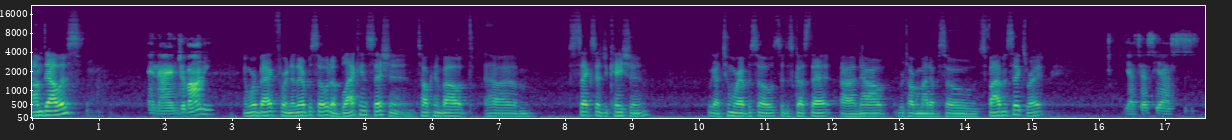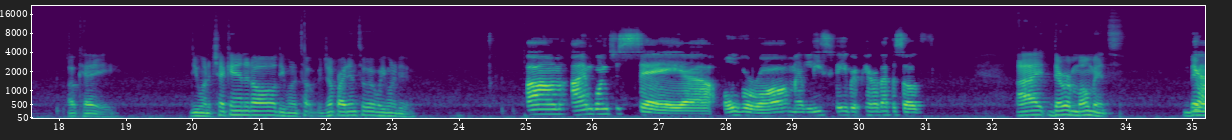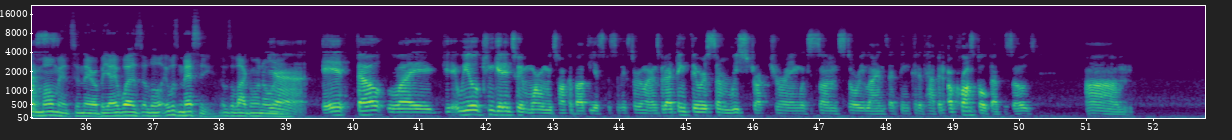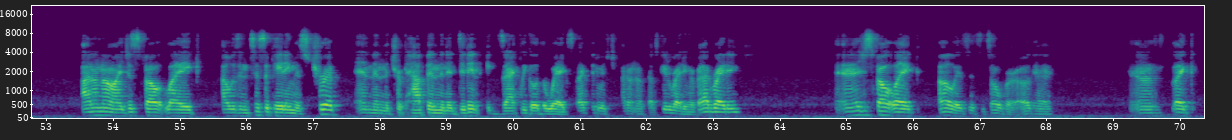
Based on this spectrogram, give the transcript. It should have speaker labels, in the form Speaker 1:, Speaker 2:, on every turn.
Speaker 1: I'm Dallas.
Speaker 2: And I'm Giovanni.
Speaker 1: And we're back for another episode of Black in Session, talking about um, sex education. We got two more episodes to discuss that. Uh, now we're talking about episodes five and six, right?
Speaker 2: Yes, yes, yes.
Speaker 1: Okay. Do you want to check in at all? Do you want to talk, jump right into it? What do you want to do?
Speaker 2: Um, I'm going to say uh, overall my least favorite pair of episodes.
Speaker 1: I there were moments, there yes. were moments in there, but yeah, it was a little, it was messy. There was a lot going on.
Speaker 2: Yeah, it felt like we can get into it more when we talk about the specific storylines, but I think there was some restructuring with some storylines that I think could have happened across both episodes. Um, I don't know. I just felt like I was anticipating this trip, and then the trip happened, and it didn't exactly go the way I expected. Which I don't know if that's good writing or bad writing. And I just felt like, oh, it's it's, it's over. Okay. And like,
